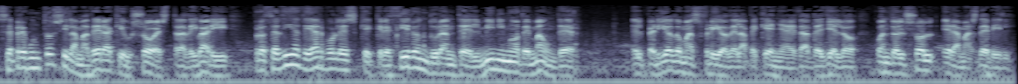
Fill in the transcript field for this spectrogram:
Se preguntó si la madera que usó Stradivari procedía de árboles que crecieron durante el mínimo de Maunder, el periodo más frío de la pequeña edad de hielo, cuando el sol era más débil.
